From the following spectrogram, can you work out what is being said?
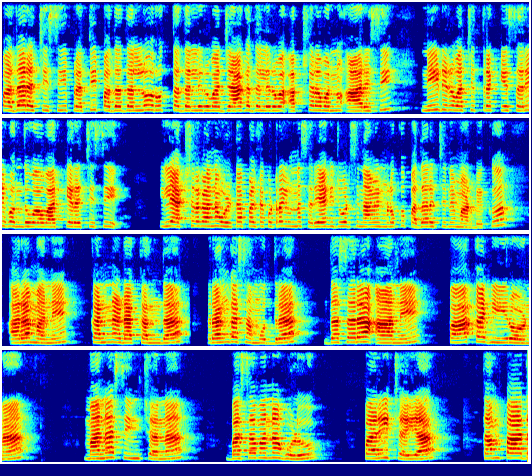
ಪದ ರಚಿಸಿ ಪ್ರತಿ ಪದದಲ್ಲೂ ವೃತ್ತದಲ್ಲಿರುವ ಜಾಗದಲ್ಲಿರುವ ಅಕ್ಷರವನ್ನು ಆರಿಸಿ, ನೀಡಿರುವ ಚಿತ್ರಕ್ಕೆ ಸರಿ ಹೊಂದುವ ವಾಕ್ಯ ರಚಿಸಿ. ಇಲ್ಲಿ ಅಕ್ಷರಗಳನ್ನು ಉಲ್ಟಾ ಪಲ್ಟಾ ಕೊಟ್ಟರೆ ಇವನ್ನ ಸರಿಯಾಗಿ ಜೋಡಿಸಿ ನಾವೇನು ಮಾಡಬೇಕು? ಪದ ರಚನೆ ಮಾಡಬೇಕು. ಅರಮನೆ, ಕನ್ನಡ ಕಂದ, ರಂಗ ಸಮುದ್ರ, ದಸರಾ ಆನೆ, ಪಾಕ ಹೀರೋಣ ಮನಸಿಂಚನ ಬಸವನ ಹುಳು ಪರಿಚಯ, ತಂಪಾದ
